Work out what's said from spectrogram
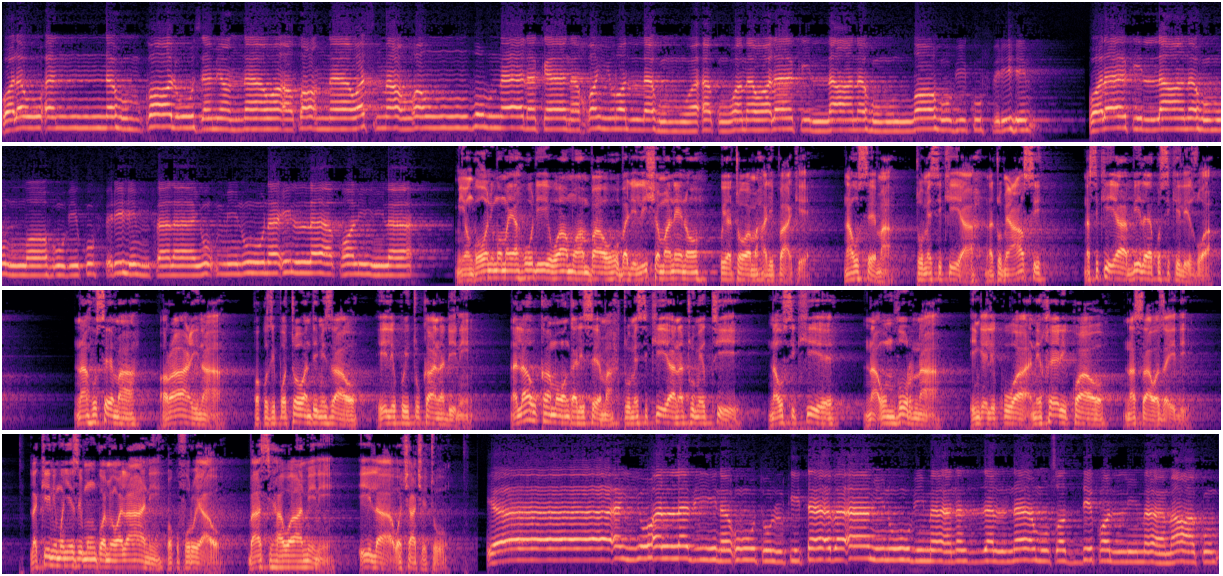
ولو أنهم قالوا سمعنا وأطعنا واسمع وانظرنا لكان خيرا لهم وأقوم ولكن لعنهم الله بكفرهم ولكن لعنهم الله بكفرهم فلا يؤمنون إلا قليلا. Miongoni mwa Mayahudi wamo ambao hubadilisha maneno kuyatoa mahali pake na usema tumesikia na tumeasi nasikia bila ya kusikilizwa. Na husema ra'ina kwa kuzipotoa ndimi zao ili kuitukana dini. Na lau kama wangalisema tumesikia na tumetii na usikie na undhurna ingelikuwa ni kheri kwao na sawa zaidi. Lakini Mwenyezi Mungu amewalaani kwa kufuru yao basi hawaamini ila wachache tu يا أيها الذين أوتوا الكتاب آمنوا بما نزلنا مصدقا لما معكم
